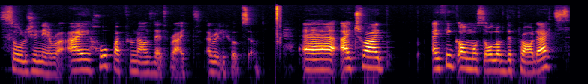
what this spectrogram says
Sol Janeiro. I hope I pronounced that right. I really hope so. Uh, I tried I think almost all of the products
